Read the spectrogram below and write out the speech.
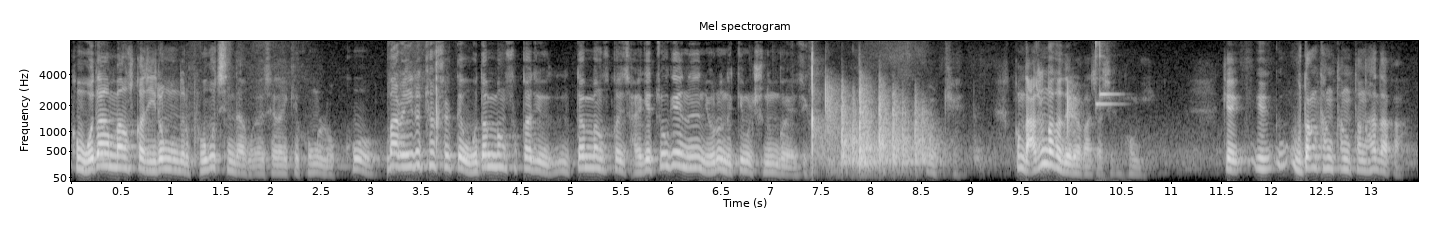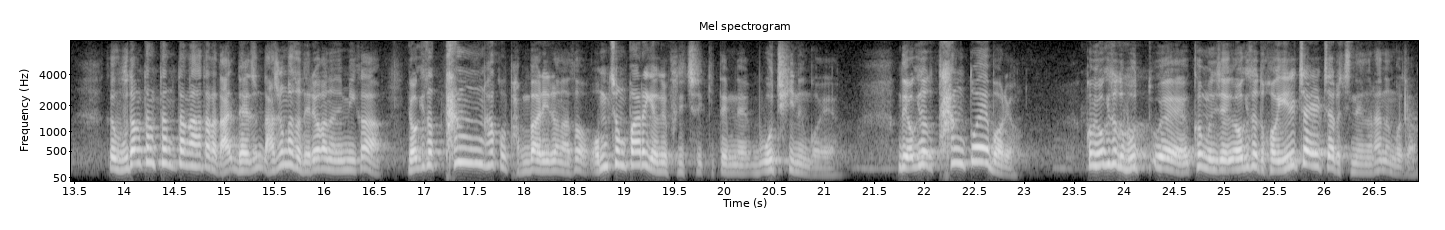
그럼 5단 방수까지 이런 공들을 보고 친다고요. 제가 이렇게 공을 놓고 반발을 일으켰을 때 5단 방수까지 6단 방수까지 잘게 쪼개는 이런 느낌을 주는 거예요. 지금 이렇게. 그럼 나중 가서 내려가죠. 지금 공이. 이렇게 우당탕탕탕 하다가 그 우당탕탕탕 하다가 나, 나중- 가서 내려가는 의미가 여기서 탕 하고 반발이 일어나서 엄청 빠르게 여기를 부딪히기 때문에 못 튀는 거예요. 근데 여기서도 탕또 해버려. 그럼 여기서도 못 왜? 그럼 이제 여기서도 거의 일자 일자로 진행을 하는 거죠.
